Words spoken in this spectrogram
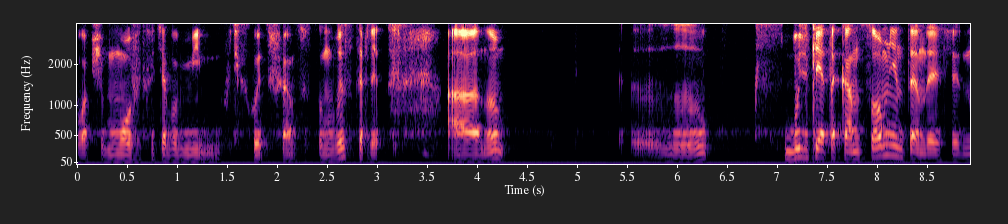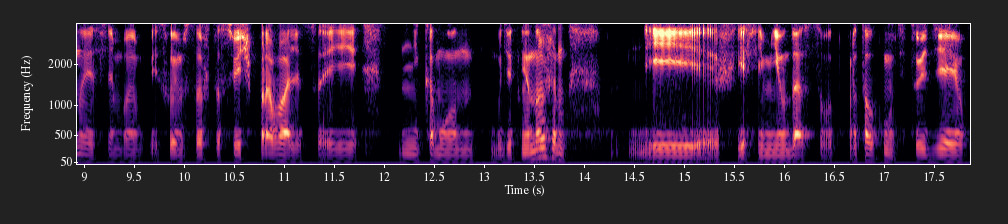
вообще может хотя бы хоть какой-то шанс, что он выстрелит. А, ну, э, будет ли это концом Nintendo, если, ну, если мы исходим из того, что Switch провалится и никому он будет не нужен, и если им не удастся вот протолкнуть эту идею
